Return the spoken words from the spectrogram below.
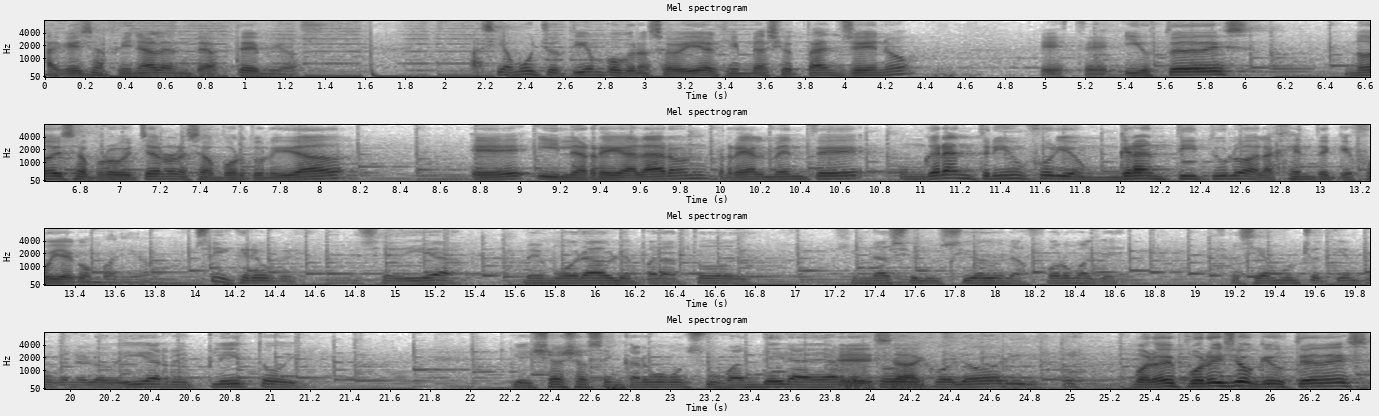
Aquella final ante Astemios. Hacía mucho tiempo que no se veía el gimnasio tan lleno. Este, y ustedes no desaprovecharon esa oportunidad eh, y le regalaron realmente un gran triunfo y un gran título a la gente que fue y acompañó. Sí, creo que ese día memorable para todo. El gimnasio lució de una forma que yo hacía mucho tiempo que no lo veía, repleto. Y, y el Yaya se encargó con sus banderas de darle todo el color. Y, Bueno, es por ello que ustedes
